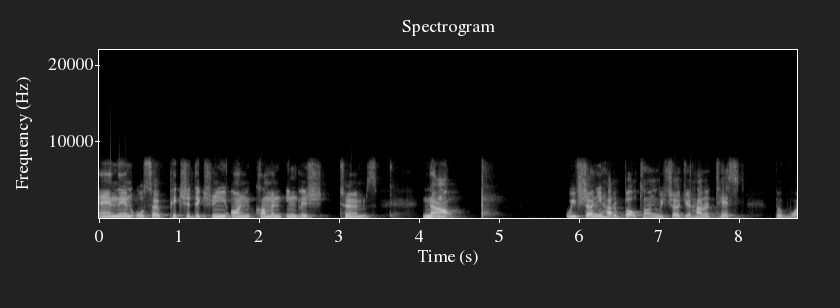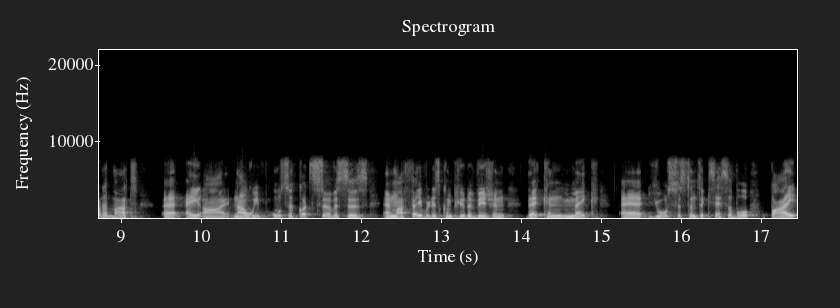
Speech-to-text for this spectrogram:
and then also picture dictionary on common English terms. Now, we've shown you how to bolt on, we've showed you how to test, but what about uh, AI? Now, we've also got services, and my favorite is computer vision, that can make uh, your systems accessible by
